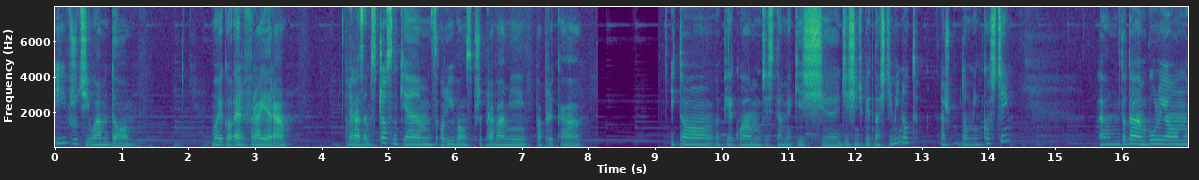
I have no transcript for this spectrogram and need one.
i wrzuciłam do mojego air fryera razem z czosnkiem, z oliwą, z przyprawami, papryka. I to piekłam gdzieś tam jakieś e, 10-15 minut aż do miękkości. Dodałam bulion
